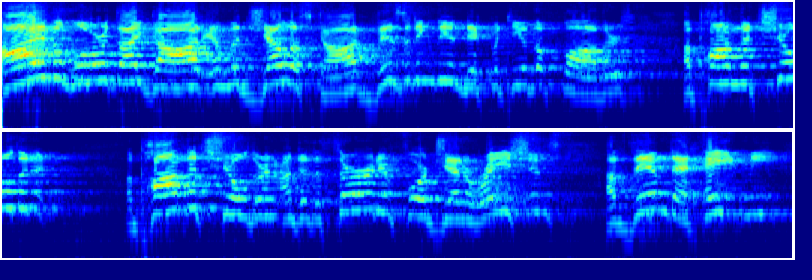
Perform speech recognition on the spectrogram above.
I, the Lord thy God, am a jealous God, visiting the iniquity of the fathers upon the children, upon the children unto the third and fourth generations of them that hate me,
